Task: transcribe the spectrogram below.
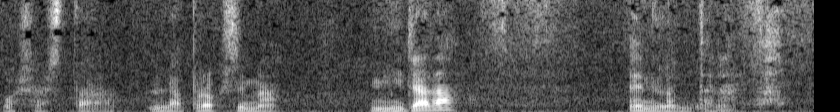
pues hasta la próxima mirada en lontananza.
